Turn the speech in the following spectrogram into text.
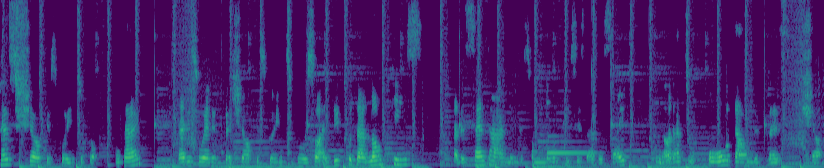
first shelf is going to go okay? That is where the first shelf is going to go. So I did put that long piece at the center and then some little pieces at the side in order to hold down the first shelf.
